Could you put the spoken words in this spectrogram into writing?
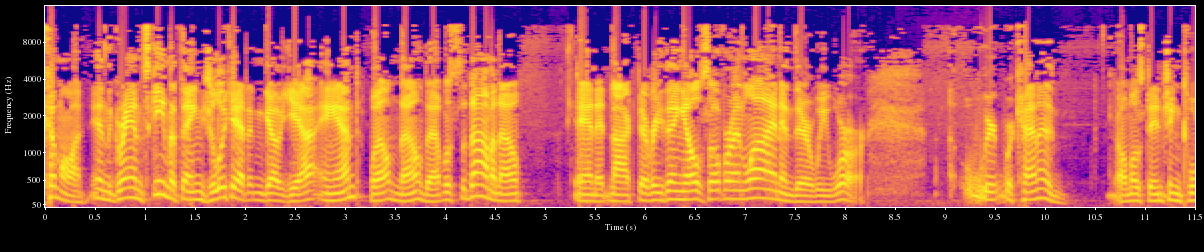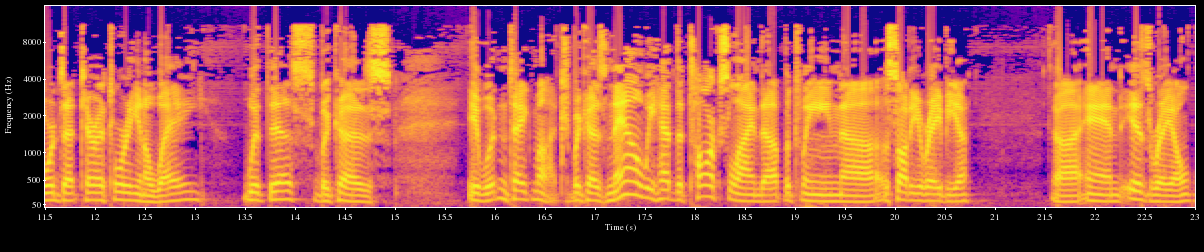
come on, in the grand scheme of things, you look at it and go, yeah, and well, no, that was the domino, and it knocked everything else over in line, and there we were we're we're kind of almost inching towards that territory in a way with this because it wouldn't take much because now we had the talks lined up between uh, Saudi Arabia uh, and Israel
